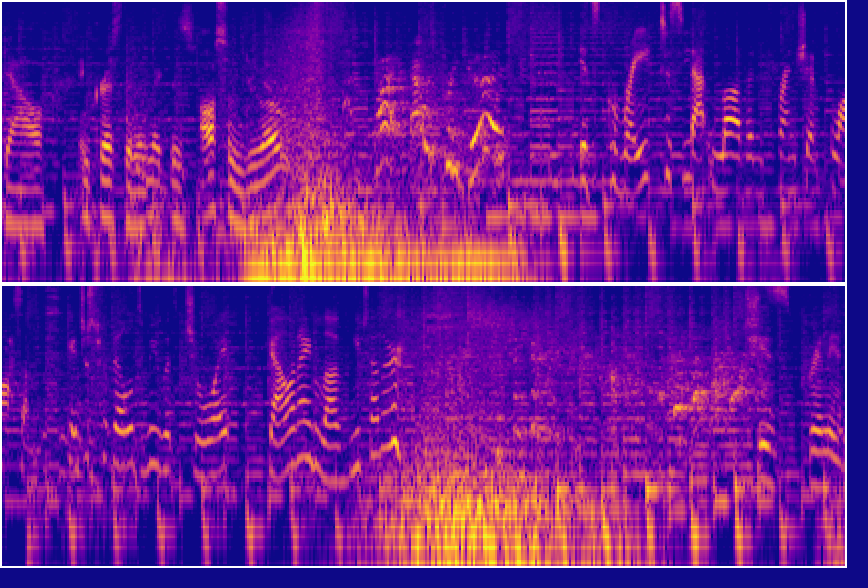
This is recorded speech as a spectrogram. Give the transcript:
Gal and Kristen make this awesome duo. That was pretty good. It's great to see that love and friendship blossom. It just filled me with joy. Gal and I love each other. She's brilliant.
